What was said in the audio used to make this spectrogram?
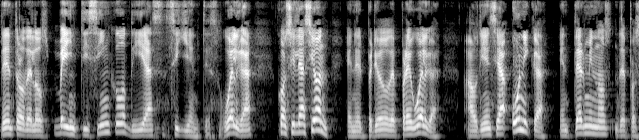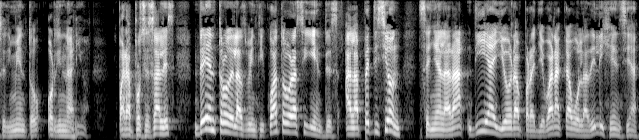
dentro de los 25 días siguientes. Huelga, conciliación en el periodo de prehuelga, audiencia única en términos de procedimiento ordinario para procesales dentro de las 24 horas siguientes a la petición señalará día y hora para llevar a cabo la diligencia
